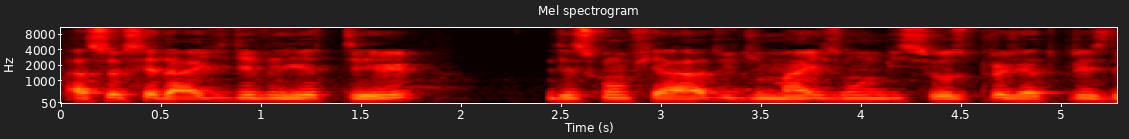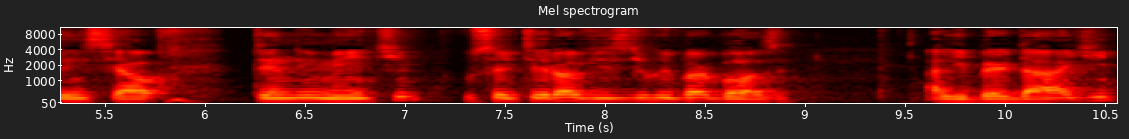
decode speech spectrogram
a sociedade deveria ter desconfiado de mais um ambicioso projeto presidencial, tendo em mente o certeiro aviso de Rui Barbosa. A liberdade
